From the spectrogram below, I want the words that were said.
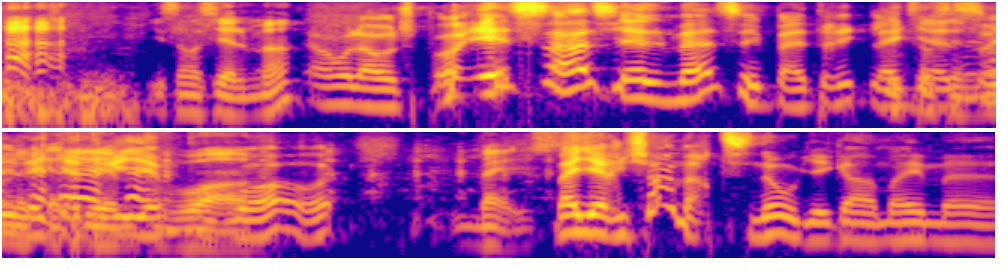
essentiellement. on lâche pas. Essentiellement, c'est Patrick Lagacé, le quatrième pouvoir. pouvoir. ouais. Ben, Ben, il y a Richard Martineau qui est quand même euh,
